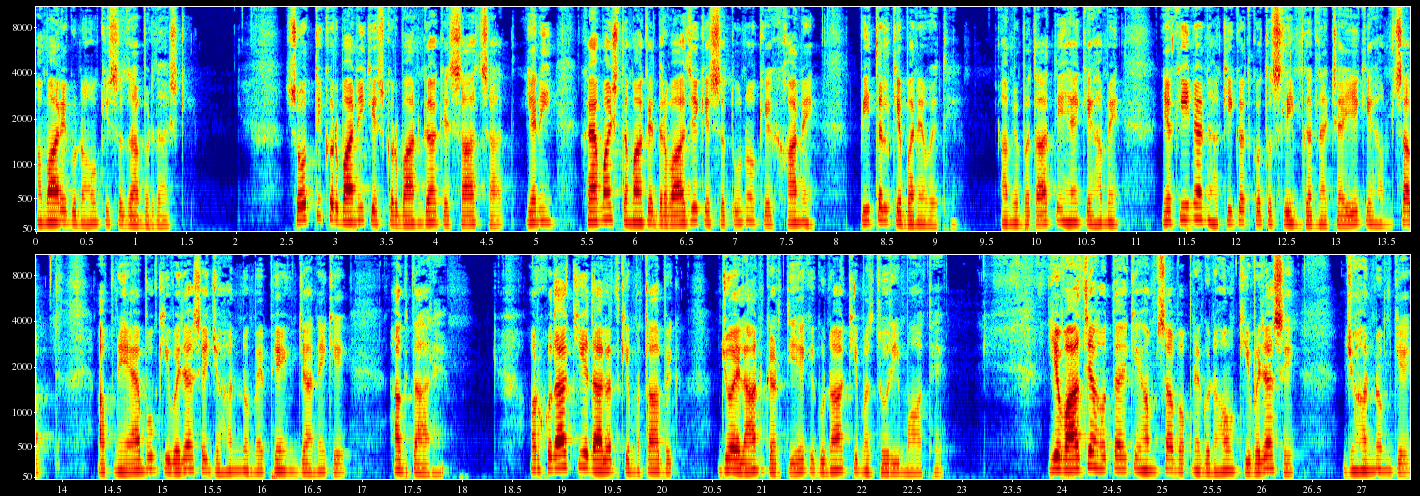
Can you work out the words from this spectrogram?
ہمارے گناہوں کی سزا برداشت کی۔ سوتی قربانی کے اس قربان گاہ کے ساتھ ساتھ یعنی خیمہ اجتماع کے دروازے کے ستونوں کے خانے پیتل کے بنے ہوئے تھے۔ ہمیں بتاتے ہیں کہ ہمیں یقیناً حقیقت کو تسلیم کرنا چاہیے کہ ہم سب اپنے عیبوں کی وجہ سے جہنم میں پھینک جانے کے حقدار ہیں۔ اور خدا کی عدالت کے مطابق جو اعلان کرتی ہے کہ گناہ کی مزدوری موت ہے۔ یہ واضح ہوتا ہے کہ ہم سب اپنے گناہوں کی وجہ سے جہنم کے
